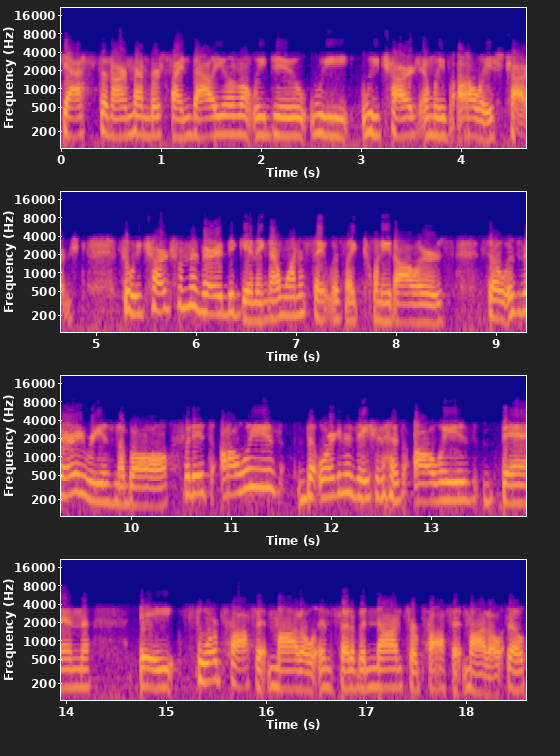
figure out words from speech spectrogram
guests and our members find value in what we do, we, we charge and we've always charged. So we charge from the very beginning. I want to say it was like $20. So it was very reasonable, but it's always, the organization has always been a for-profit model instead of a non-for-profit model. So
